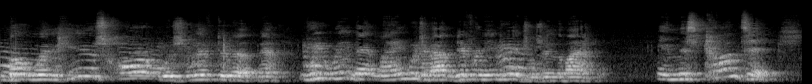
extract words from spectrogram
But when his heart was lifted up, now we read that language about different individuals in the Bible. In this context,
